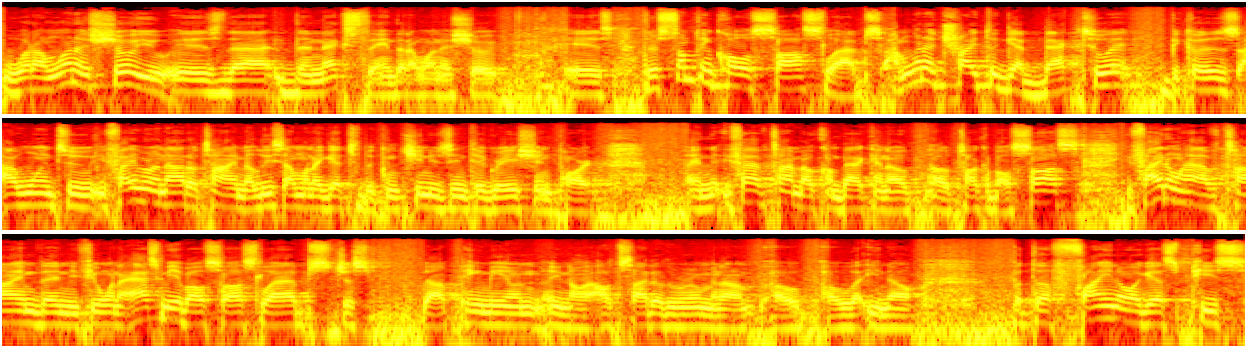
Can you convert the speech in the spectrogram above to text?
what I want to show you is that the next thing that I want to show you is there's something called Sauce Labs. I'm going to try to get back to it because I want to, if I run out of time, at least I want to get to the continuous integration part. And if I have time, I'll come back and I'll, I'll talk about Sauce. If I don't have time, then if you want to ask me about Sauce Labs, just uh, ping me on, you know, outside of the room and I'll, I'll, I'll let you know. But the final, I guess, piece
